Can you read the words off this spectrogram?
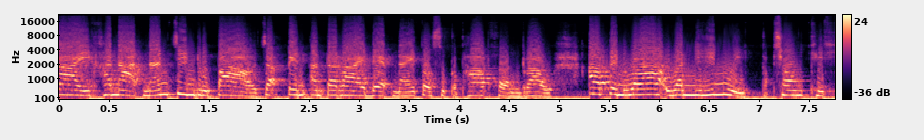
รายขนาดนั้นจริงหรือเปล่า จะเป็นอันตรายแบบไหนต่อสุขภาพของเรา เอาเป็นว่าวันนี้หนุ่ยกับช่อง KK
